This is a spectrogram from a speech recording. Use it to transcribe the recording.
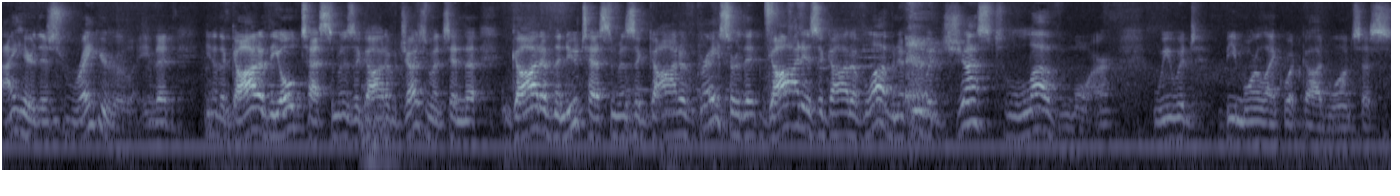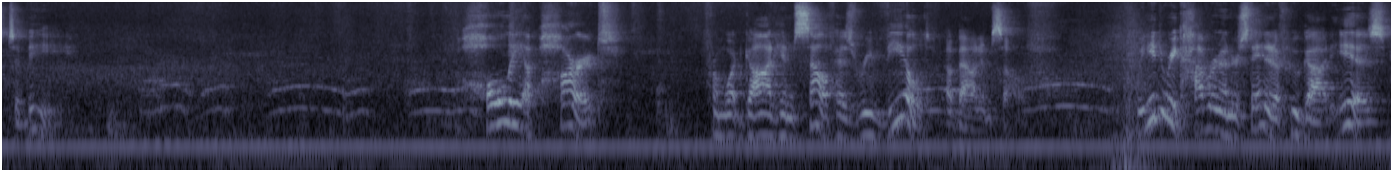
I hear this regularly that you know the God of the Old Testament is a God of judgment, and the God of the New Testament is a God of grace, or that God is a God of love. And if we would just love more, we would be more like what God wants us to be. Wholly apart from what God Himself has revealed about Himself. We need to recover an understanding of who God is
